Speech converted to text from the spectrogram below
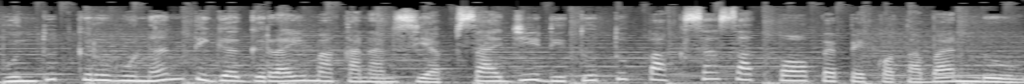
Buntut kerumunan tiga gerai makanan siap saji ditutup paksa Satpol PP Kota Bandung.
